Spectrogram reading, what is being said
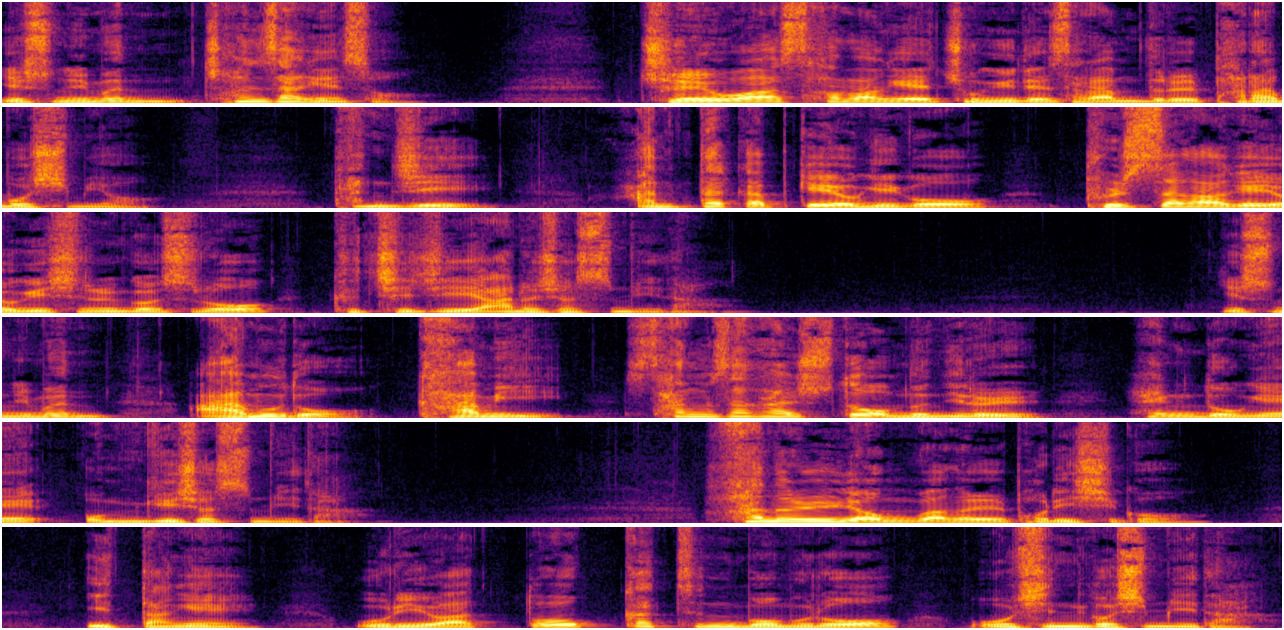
예수님은 천상에서 죄와 사망의 종이 된 사람들을 바라보시며 단지 안타깝게 여기고 불쌍하게 여기시는 것으로 그치지 않으셨습니다. 예수님은 아무도 감히 상상할 수도 없는 일을 행동에 옮기셨습니다. 하늘 영광을 버리시고 이 땅에 우리와 똑같은 몸으로 오신 것입니다.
